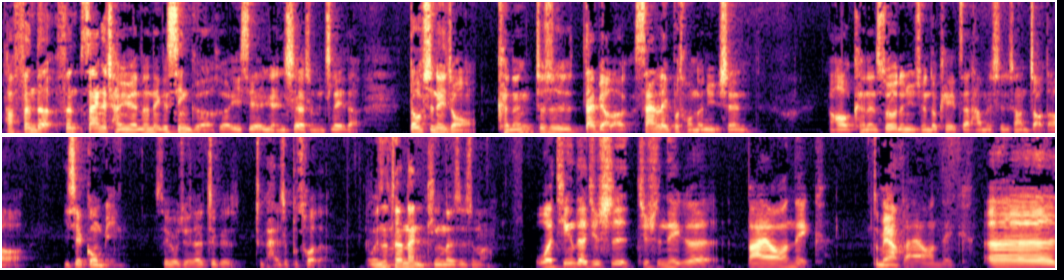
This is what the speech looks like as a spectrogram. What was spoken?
她分的分三个成员的那个性格和一些人设什么之类的，都是那种可能就是代表了三类不同的女生。然后可能所有的女生都可以在她们身上找到一些共鸣，所以我觉得这个这个还是不错的。文森特，那你听的是什么？我听的就是就是那个 Bionic 怎么样？Bionic，呃，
